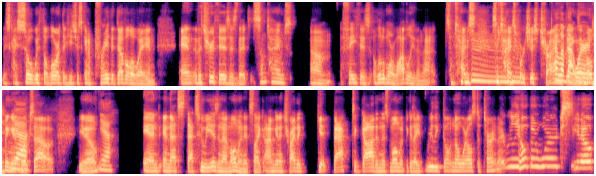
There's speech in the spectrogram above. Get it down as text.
this guy's so with the lord that he's just going to pray the devil away and and the truth is is that sometimes um faith is a little more wobbly than that sometimes sometimes Mhm. we're just trying I love that word. and hoping Yeah. it works out you know Yeah. and and that's that's who he is in that moment it's like i'm going to try to get back to god in this moment because i really don't know where else to turn and i really hope it works you know?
